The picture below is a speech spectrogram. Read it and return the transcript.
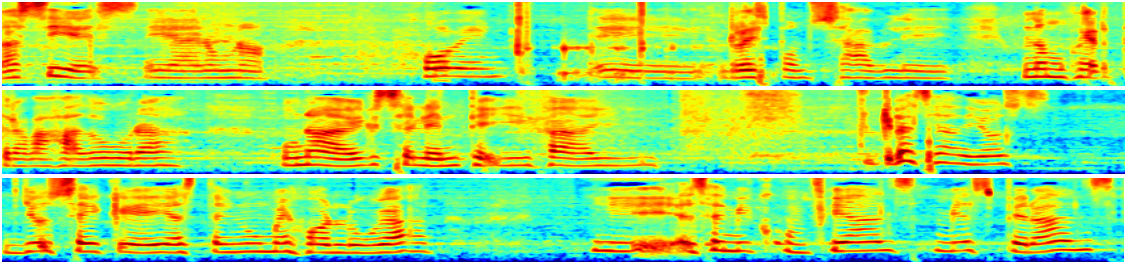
Así es, ella era una joven, eh, responsable, una mujer trabajadora, una excelente hija y gracias a Dios yo sé que ella está en un mejor lugar y esa es mi confianza, mi esperanza,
